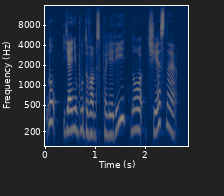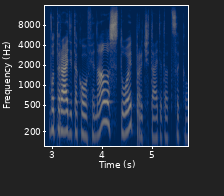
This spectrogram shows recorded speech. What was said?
ну, я не буду вам спойлерить, но, честно, вот ради такого финала стоит прочитать этот цикл.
